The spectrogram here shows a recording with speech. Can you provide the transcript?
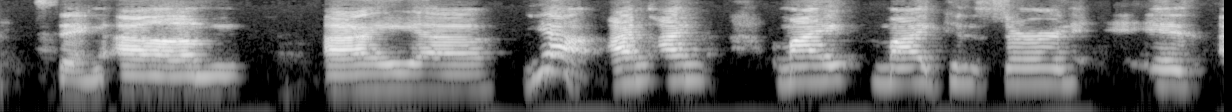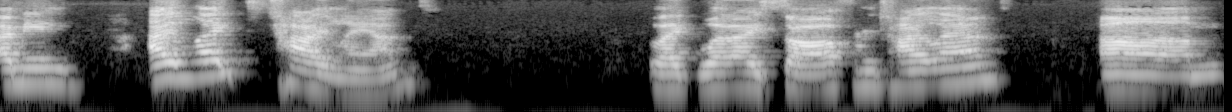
interesting. Um, I uh, yeah. I'm. I'm. My my concern is. I mean, I liked Thailand. Like what I saw from Thailand. Um,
